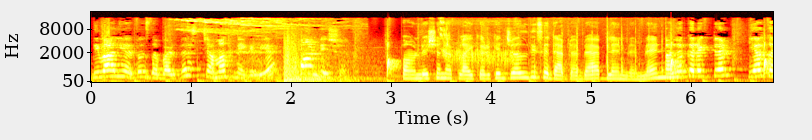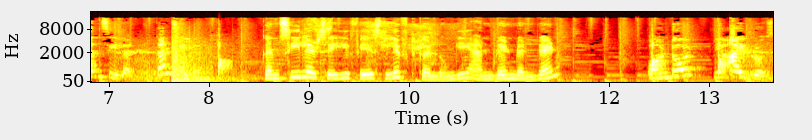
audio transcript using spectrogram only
दिवाली है तो ज़बरदस्त चमकने के लिए फाउंडेशन फाउंडेशन अप्लाई करके जल्दी से dab dab blend blend colour corrector या कंसीलर कंसीलर कंसीलर से ही फेस लिफ्ट कर लूँगी and blend blend blend contour या आईब्रोज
